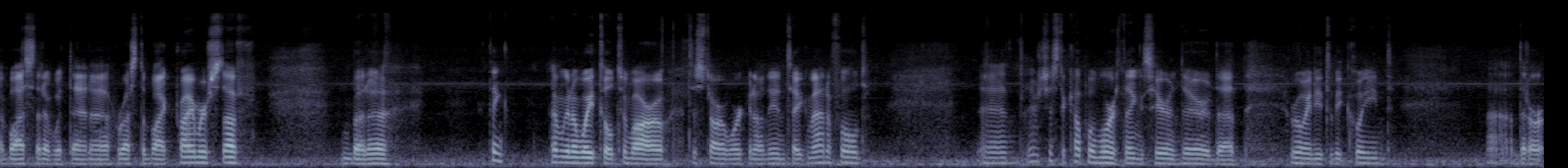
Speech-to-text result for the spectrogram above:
I blasted it with that uh, rust to black primer stuff. But uh, I think I'm gonna wait till tomorrow to start working on the intake manifold. And there's just a couple more things here and there that really need to be cleaned uh, that are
